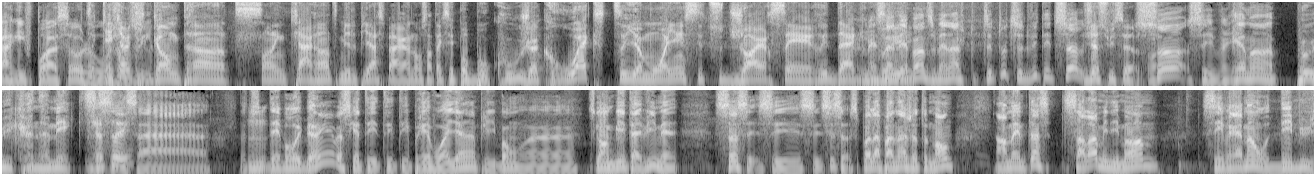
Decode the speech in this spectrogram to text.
arrive pas à ça là, Quelqu'un aujourd'hui. qui là. gagne 35, 40 000 piastres par année, on s'entend que c'est pas beaucoup. Je crois que tu sais, il y a moyen, si tu te gères serré, d'arriver. Mais ça dépend du ménage. Tu sais, toi, tu te vis, t'es tout seul. Je suis seul. ouais. Ça, c'est vraiment peu économique. Je Ça- sais. ça- tu te débrouilles bien parce que t'es es, prévoyant, puis bon, euh, tu gagnes bien ta vie, mais ça, c'est ça. C'est pas l'apanage de tout le monde. En même temps, salaire minimum, c'est vraiment au début.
